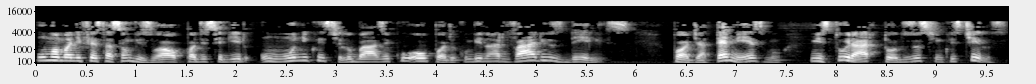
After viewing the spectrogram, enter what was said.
Uma manifestação visual pode seguir um único estilo básico ou pode combinar vários deles. Pode até mesmo misturar todos os cinco estilos.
